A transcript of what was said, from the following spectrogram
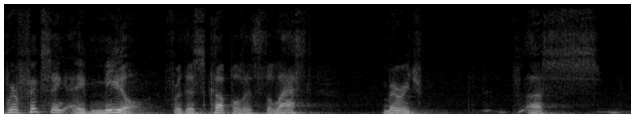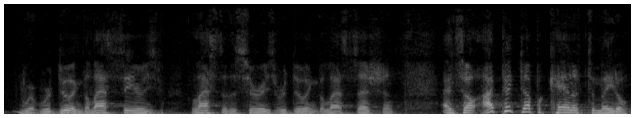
We're fixing a meal for this couple. It's the last marriage uh, we're doing, the last series, last of the series we're doing, the last session. And so I picked up a can of tomato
